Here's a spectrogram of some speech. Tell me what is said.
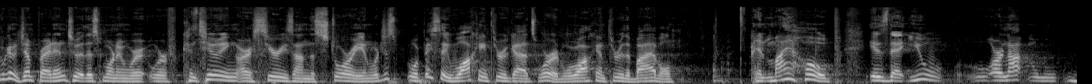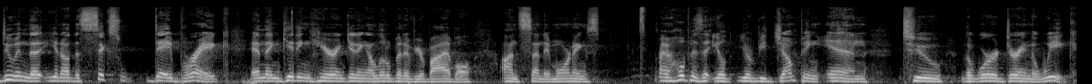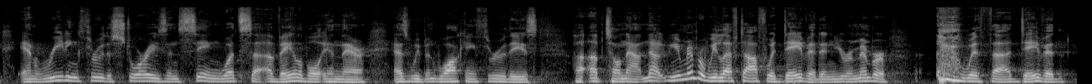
We're going to jump right into it this morning. We're, we're continuing our series on the story, and we're just we're basically walking through God's Word. We're walking through the Bible, and my hope is that you are not doing the you know the six day break and then getting here and getting a little bit of your Bible on Sunday mornings. My hope is that you'll you'll be jumping in to the Word during the week and reading through the stories and seeing what's uh, available in there as we've been walking through these uh, up till now. Now, you remember we left off with David, and you remember with uh, David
